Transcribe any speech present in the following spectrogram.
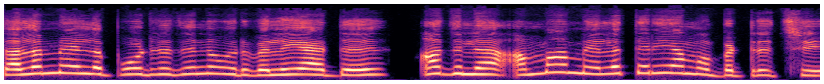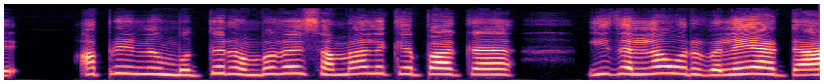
தலை மேல போடுறதுன்னு ஒரு விளையாட்டு அதுல அம்மா மேல தெரியாம பட்டுருச்சு அப்படின்னு முத்து ரொம்பவே சமாளிக்க பாக்க இதெல்லாம் ஒரு விளையாட்டா?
